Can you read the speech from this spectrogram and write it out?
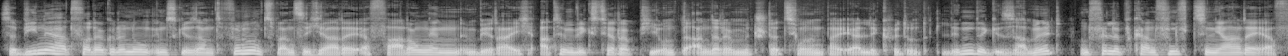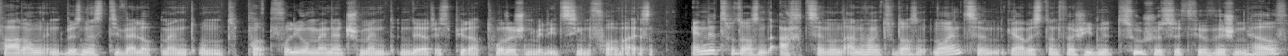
Sabine hat vor der Gründung insgesamt 25 Jahre Erfahrungen im Bereich Atemwegstherapie unter anderem mit Stationen bei Air Liquid und Linde gesammelt und Philipp kann 15 Jahre Erfahrung in Business Development und Portfolio Management in der respiratorischen Medizin vorweisen. Ende 2018 und Anfang 2019 gab es dann verschiedene Zuschüsse für Vision Health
